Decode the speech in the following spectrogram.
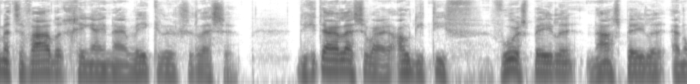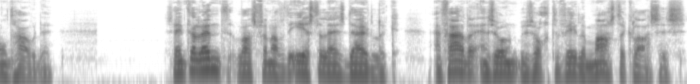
met zijn vader ging hij naar wekelijkse lessen. De gitaarlessen waren auditief, voorspelen, naspelen en onthouden. Zijn talent was vanaf de eerste les duidelijk en vader en zoon bezochten vele masterclasses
